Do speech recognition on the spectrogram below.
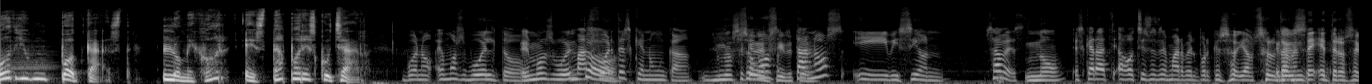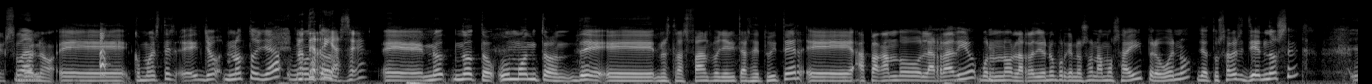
Podium Podcast. Lo mejor está por escuchar. Bueno, hemos vuelto. Hemos vuelto. Más fuertes que nunca. No sé qué Somos decirte. Thanos y Visión. ¿Sabes? No. Es que ahora hago chistes de Marvel porque soy absolutamente Eres- heterosexual. Bueno, eh, como este, eh, yo noto ya. un No te rías, ¿eh? eh, no- noto un montón de eh, nuestras fans bolleritas de Twitter eh, apagando la radio. Bueno, no, la radio no porque no sonamos ahí, pero bueno, ya tú sabes, yéndose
